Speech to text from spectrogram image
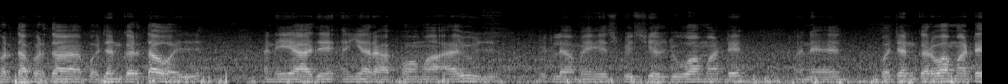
ફરતા ફરતા ભજન કરતા હોય છે. અને એ આજે અહીંયા રાખવામાં આવ્યું છે. એટલે અમે એ સ્પેશિયલ જોવા માટે અને ભજન કરવા માટે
